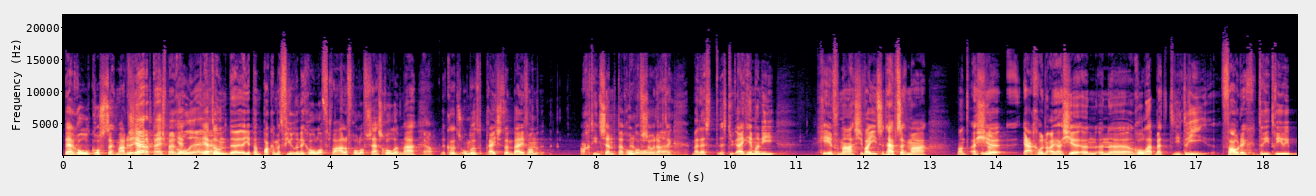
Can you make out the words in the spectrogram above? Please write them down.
per rol kost, zeg maar. Dus De- je ja, hebt- de prijs per je, rol, hè? je, hebt dan, eh, je hebt dan pakken met 24 rollen of 12 rollen of 6 rollen, maar Ja. dan kan dus onder het prijsje dan bij van 18 cent per rol Per of zo, dacht ja. ik. Maar dat is, dat is natuurlijk eigenlijk helemaal niet geen informatie waar je iets aan hebt, zeg maar. Want als je, Ja. ja, gewoon als je een, een, eh, een rol hebt met die drievoudig, drie, drie,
